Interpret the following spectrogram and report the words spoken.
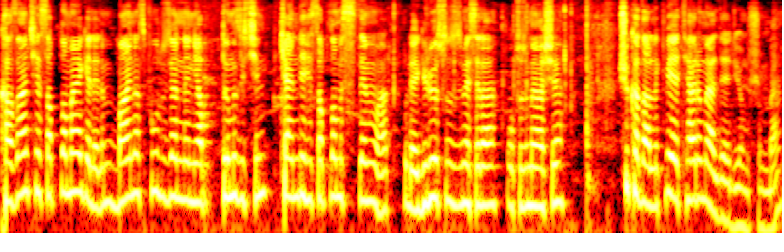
kazanç hesaplamaya gelelim. Binance Pool üzerinden yaptığımız için kendi hesaplama sistemi var. Buraya giriyorsunuz mesela 30 MH'ı. Şu kadarlık bir Ethereum elde ediyormuşum ben.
